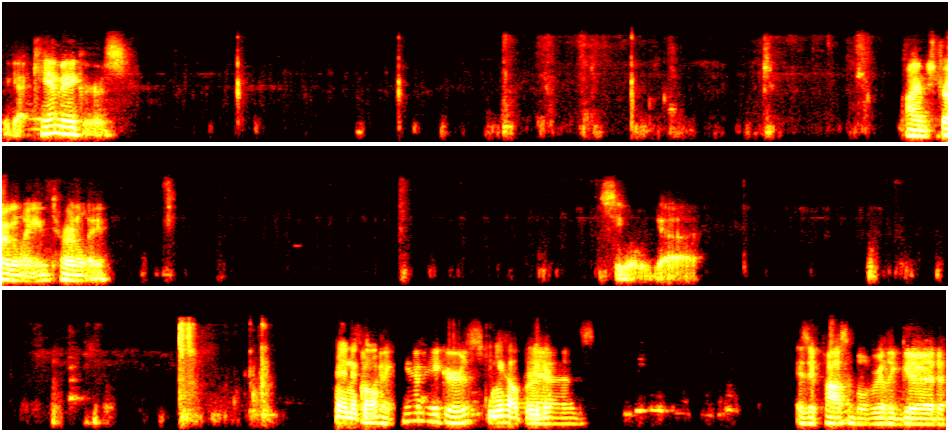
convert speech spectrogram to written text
We got Cam Akers. I'm struggling internally. Let's see what we got. Hey Nicole, got Cam Akers can you help Ruger? as is a possible really good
